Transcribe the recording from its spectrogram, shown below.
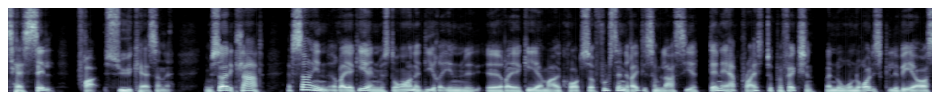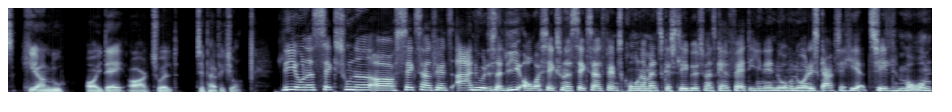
tage selv fra sygekasserne. Jamen, så er det klart, at så en, reagerer investorerne, de øh, reagerer meget kort. Så fuldstændig rigtigt, som Lars siger, den er price to perfection, men Novo Nordisk leverer også her og nu og i dag og aktuelt til perfektion. Lige under 696, ah nu er det så lige over 696 kroner, man skal slippe, hvis man skal have fat i en Novo Nordisk aktie her til morgen.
